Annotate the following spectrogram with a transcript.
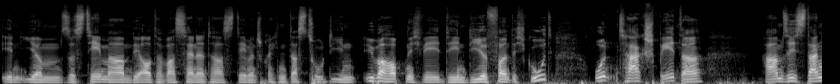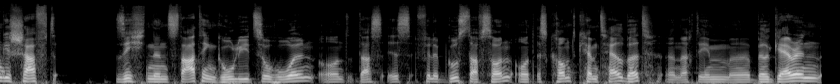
in ihrem System haben, die Ottawa Senators. Dementsprechend, das tut ihnen überhaupt nicht weh. Den Deal fand ich gut. Und einen Tag später haben sie es dann geschafft, sich einen Starting-Goalie zu holen und das ist Philipp Gustafsson und es kommt Cam Talbot, äh, nachdem äh, Bill Guerin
